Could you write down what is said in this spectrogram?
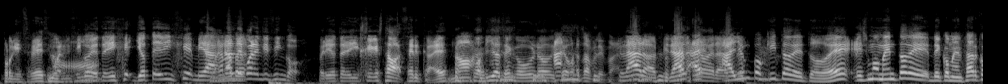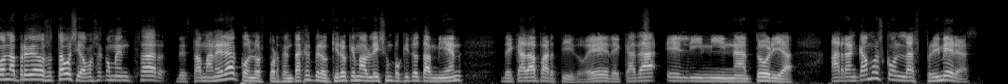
Porque dice, "Eh, 55 No. yo te dije, yo te dije, mira, ganas no, de pero- 45. Pero yo te dije que estaba cerca, ¿eh? No, yo tengo uno que vas a flipar. Claro, al final hay un poquito de todo, ¿eh? Es momento de, de comenzar con la previa de los octavos y vamos a comenzar de esta manera con los porcentajes, pero quiero que me habléis un poquito también de cada partido, ¿eh? De cada eliminatoria. Arrancamos con las primeras.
